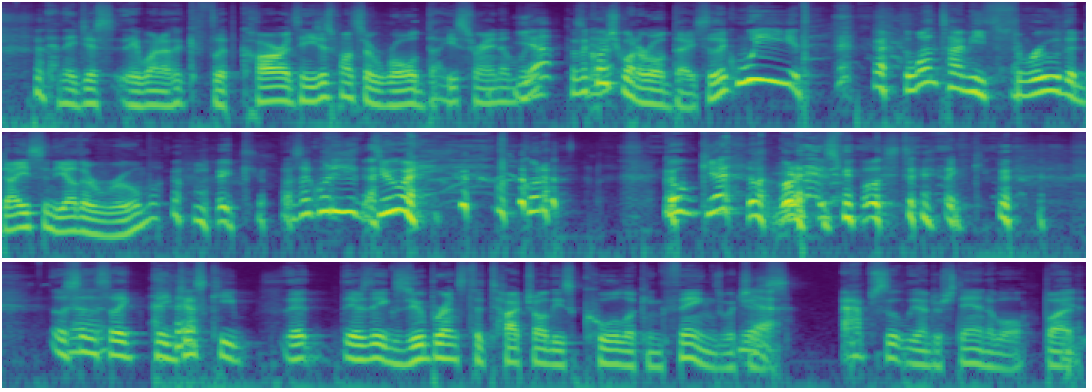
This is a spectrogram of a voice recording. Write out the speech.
and they just they want to flip cards, and he just wants to roll dice randomly. Yeah. Because of course you want to roll dice. He's like, we. the one time he threw the dice in the other room. Oh my god. I was like, what are you doing? go, go get it. Like, what am I supposed to like? So it's like they just keep. There's the exuberance to touch all these cool looking things, which yeah. is absolutely understandable, but. Yeah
